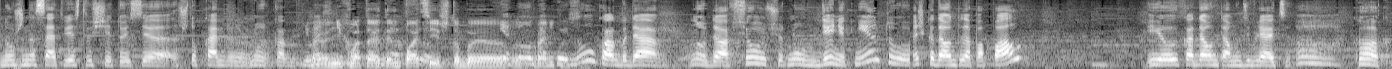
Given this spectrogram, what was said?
нужно соответствующее, то есть, чтобы камеру, ну, как бы, понимаете? Не хватает эмпатии, чтобы Нет, ну он такой, ну как бы да, ну да, все, ну денег нету. Знаешь, когда он туда попал, и когда он там удивляется, «А, как?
